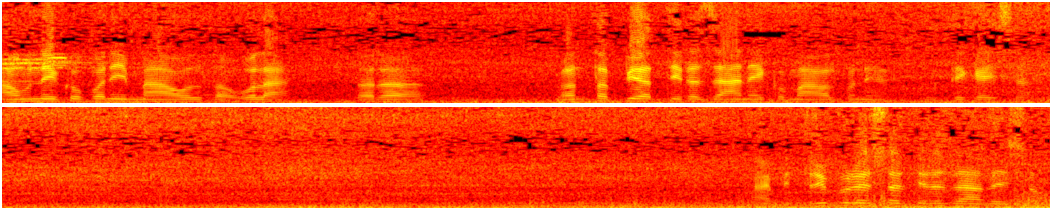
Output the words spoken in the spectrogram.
आउनेको पनि माहौल त होला तर गन्तव्यतिर जानेको माहौल पनि उत्तिकै छ। हामी त्रिपुरेश्वरतिर जाँदैछौँ।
